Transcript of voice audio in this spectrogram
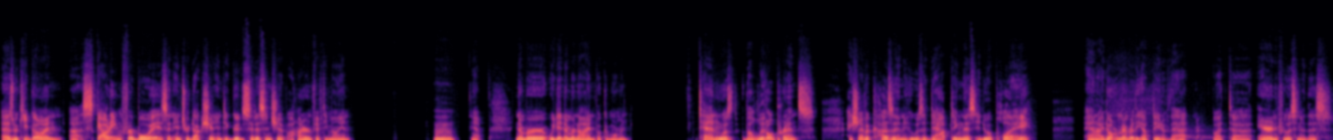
As we keep going, uh, Scouting for Boys: An Introduction into Good Citizenship, 150 million. Mm. Number we did number nine, Book of Mormon. Ten was The Little Prince. Actually, I have a cousin who was adapting this into a play, and I don't remember the update of that. But uh, Aaron, if you're listening to this,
